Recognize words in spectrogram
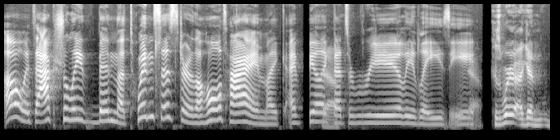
Oh, it's actually been the twin sister the whole time. Like I feel like Yeah. that's really lazy. Yeah, because where again,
